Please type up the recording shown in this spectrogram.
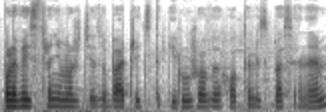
Po lewej stronie możecie zobaczyć taki różowy hotel z basenem.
